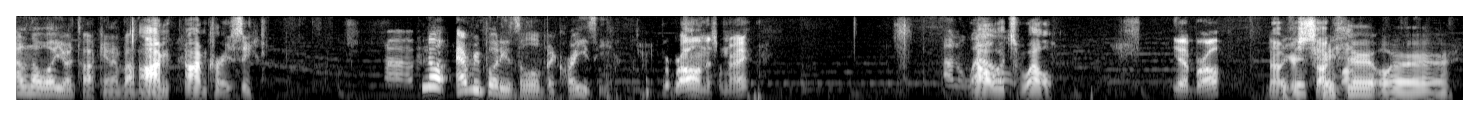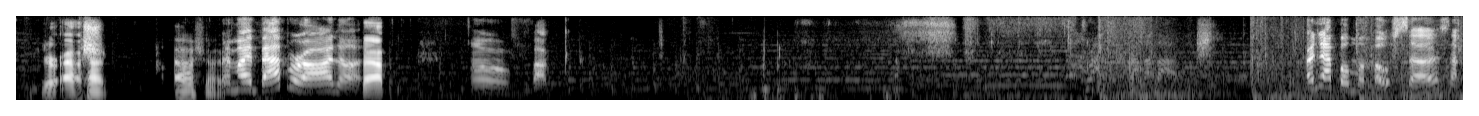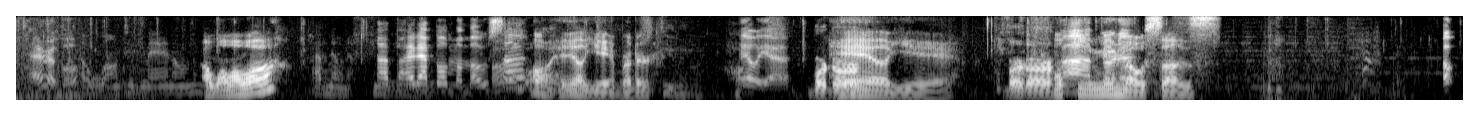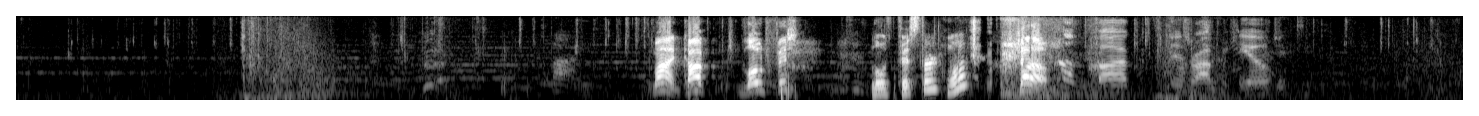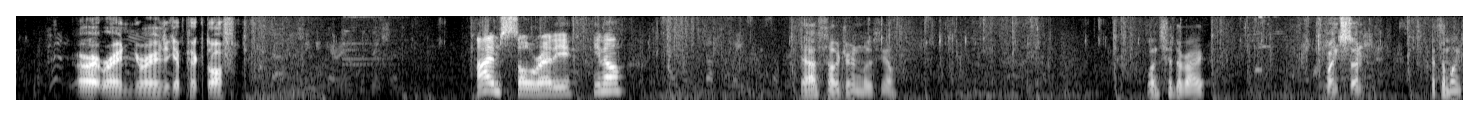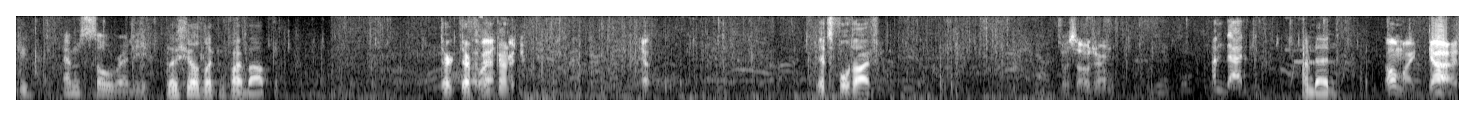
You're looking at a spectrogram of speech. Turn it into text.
I don't know what you're talking about. Man. I'm I'm crazy. Um, You know, everybody's a little bit crazy. We're brawling this one, right? unwell. No, it's well. Yeah, brawl. No, Is you're it Sugma. Tracer or You're Ash. Cat? Ash? alright. Am I Bap or Ana? Bap. Oh, fuck. Pineapple mimosa. It's not terrible. A wanted man on the Uh, move. wah, wah, wah? I've known a. A pineapple mimosa? Oh, hell yeah, brother. Hell yeah. Brother. Hell yeah. Border. Smoky Ah, brother. mimosas. Come on, cop. Load fish. Load Fister? What? Shut up. What the fuck is wrong with you? Alright, Rain, you ready to get picked off? I'm so ready. You know, They have Soldier and Lucio. One's to the right. Winston. It's a monkey. I'm so ready. Lucio's looking for a bop. They're they're Okay, flanking. Yep. It's full dive. Go Sojourn. I'm dead. I'm dead. Oh my god.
